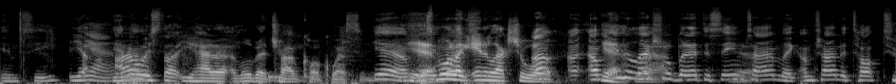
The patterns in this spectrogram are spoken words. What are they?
MC. Yeah, Yeah. I know? always thought you had a, a little bit of tribe called Quest. in. Yeah, I'm Yeah. it's more like intellectual. I'm, I, I'm Yeah. intellectual, Right. but at the same Yeah. time, like I'm trying to talk to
